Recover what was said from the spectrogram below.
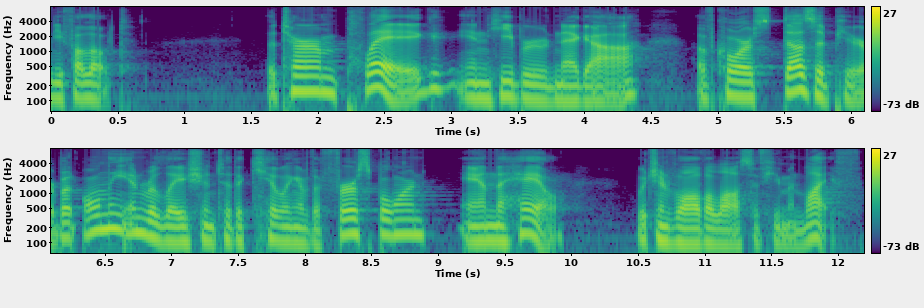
nifalot. The term plague in Hebrew negah, of course, does appear, but only in relation to the killing of the firstborn and the hail, which involve a loss of human life.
